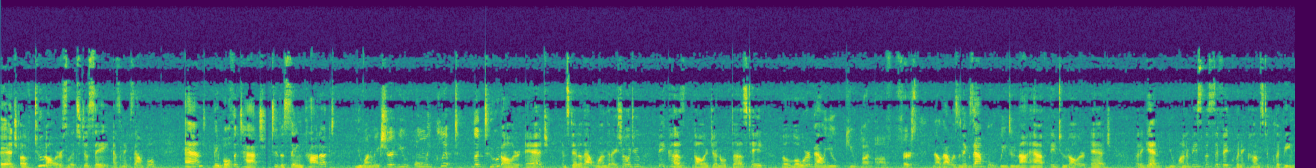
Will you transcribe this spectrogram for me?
edge of $2, let's just say as an example, and they both attach to the same product. You want to make sure you only clipped the $2 edge instead of that one that I showed you because Dollar General does take the lower value coupon off first. Now that was an example. We do not have a $2 edge. But again, you wanna be specific when it comes to clipping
